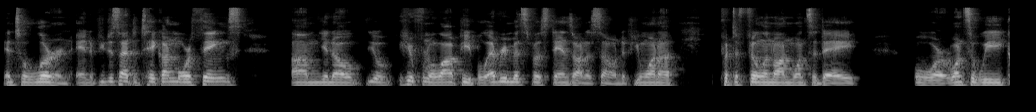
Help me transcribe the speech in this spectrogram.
and to learn. And if you decide to take on more things, um, you know, you'll hear from a lot of people. Every mitzvah stands on its own. If you want to put tefillin on once a day, or once a week,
